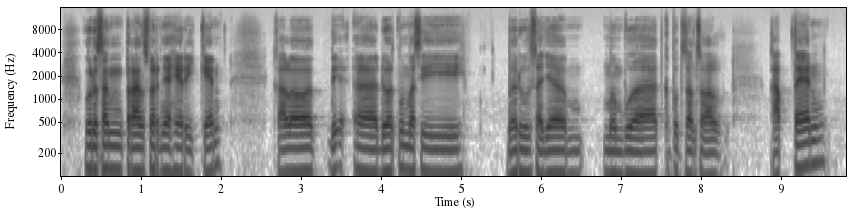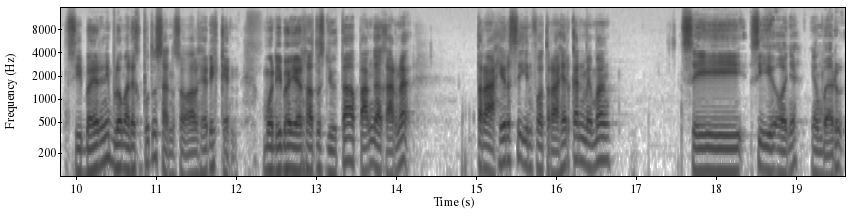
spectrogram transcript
urusan transfernya Harry Kane kalau eh, Dortmund masih baru saja membuat keputusan soal kapten si Bayern ini belum ada keputusan soal Harry Kane mau dibayar 100 juta apa enggak karena terakhir sih info terakhir kan memang si CEO-nya yang baru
